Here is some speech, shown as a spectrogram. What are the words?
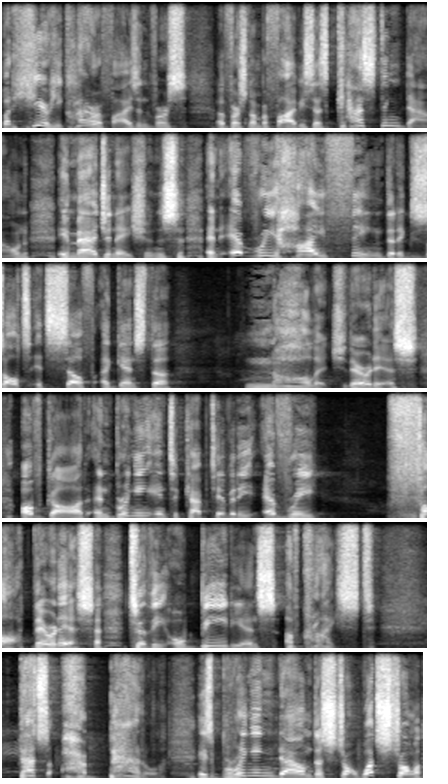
but here he clarifies in verse uh, verse number 5. He says, "Casting down imaginations and every high thing that exalts itself against the knowledge, there it is, of God and bringing into captivity every thought, there it is, to the obedience of Christ. That's our battle is bringing down the strong What strong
